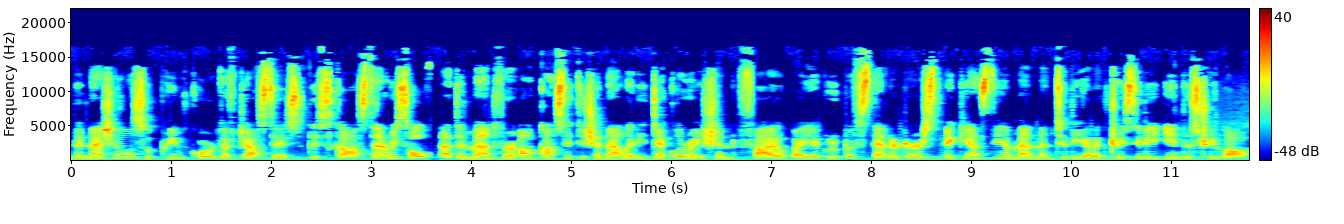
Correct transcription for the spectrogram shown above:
the National Supreme Court of Justice discussed and resolved a demand for unconstitutionality declaration filed by a group of senators against the amendment to the electricity industry law,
